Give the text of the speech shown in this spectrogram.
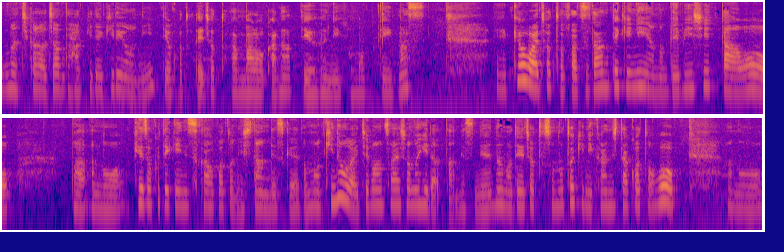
ま、力をちゃんと発揮できるようにっていうことでちょっと頑張ろうかなっていうふうに思っています。えー、今日はちょっと雑談的にあのベビーシッターをまあ、あの継続的に使うことにしたんですけれども昨日が一番最初の日だったんですねなのでちょっとその時に感じたことをあの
